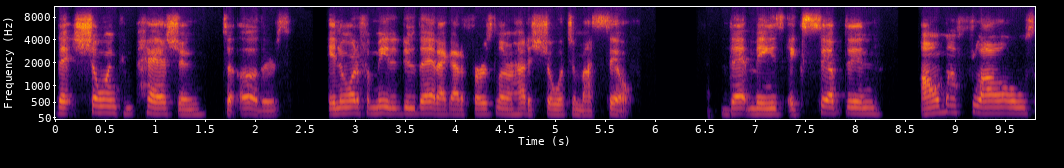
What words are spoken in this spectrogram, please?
that showing compassion to others, in order for me to do that, I got to first learn how to show it to myself. That means accepting all my flaws,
